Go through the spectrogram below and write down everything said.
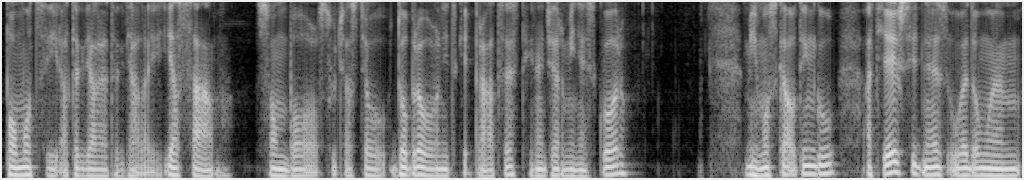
pomoci a tak ďalej a tak ďalej. Ja sám som bol súčasťou dobrovoľníckej práce s tínedžermi neskôr, mimo scoutingu a tiež si dnes uvedomujem,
